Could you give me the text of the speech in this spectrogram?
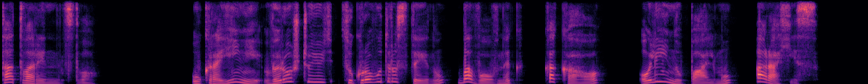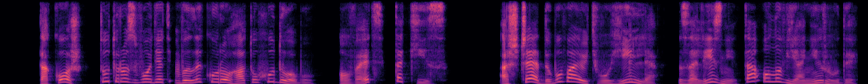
та тваринництво. У країні вирощують цукрову тростину, бавовник, какао, олійну пальму, арахіс. Також тут розводять велику рогату худобу, овець та кіз. А ще добувають вугілля, залізні та олов'яні руди.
